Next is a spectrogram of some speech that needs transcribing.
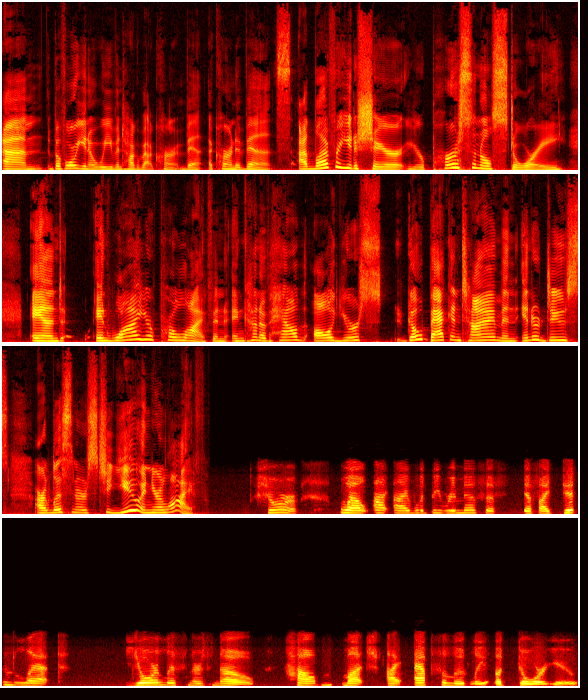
um, before you know we even talk about current event, uh, current events, I'd love for you to share your personal story and and why you're pro life and and kind of how all your go back in time and introduce our listeners to you and your life. Sure. Well, I, I would be remiss if if I didn't let your listeners know how much I absolutely adore you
